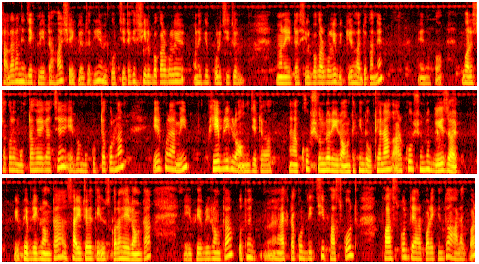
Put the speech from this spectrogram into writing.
সাদা রঙের যে ক্লেটা হয়, সেই ক্লেটা দিয়ে আমি করছি। এটাকে শিল্পকার বলে অনেকে পরিচিত মানে এটা শিল্পকার বলেই বিক্রি হয় দোকানে। এই দেখো, গণেশ ঠাকুরের মুখটা হয়ে গেছে, এরপর মুকুটটা করলাম। এরপর আমি ফেব্রিক রং যেটা খুব সুন্দর এই রংটা কিন্তু ওঠে না, আর খুব সুন্দর গ্লেজ হয় ফেব্রিক রংটা শাড়ি টাড়িতে ইউজ করা হয় এই রংটা। এই ফেব্রিক রংটা প্রথমে একটা কোট দিচ্ছি ফার্স্ট কোট। ফার্স্ট কোট দেওয়ার পরে কিন্তু আর একবার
